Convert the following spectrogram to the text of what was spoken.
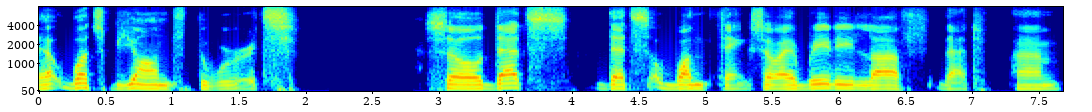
uh, what's beyond the words. So that's that's one thing. So I really love that. Um,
